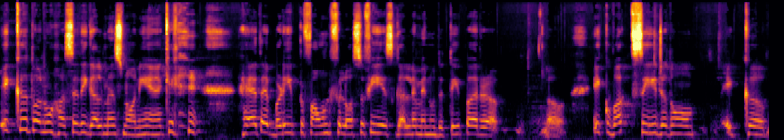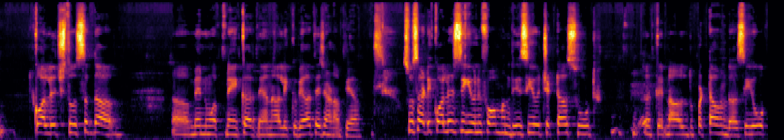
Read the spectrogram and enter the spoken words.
ਇੱਕ ਤੁਹਾਨੂੰ ਹਾਸੇ ਦੀ ਗੱਲ ਮੈਂ ਸੁਣਾਉਣੀ ਹੈ ਕਿ ਹੈ ਤੇ ਬੜੀ ਪ੍ਰੋਫਾਊਂਡ ਫਿਲਾਸਫੀ ਇਸ ਗੱਲ ਨੇ ਮੈਨੂੰ ਦਿੱਤੀ ਪਰ ਇੱਕ ਵਕਤ ਸੀ ਜਦੋਂ ਇੱਕ ਕਾਲਜ ਤੋਂ ਸਿੱਧਾ ਮੈਨੂੰ ਆਪਣੇ ਘਰਦਿਆਂ ਨਾਲ ਇੱਕ ਵਿਆਹ ਤੇ ਜਾਣਾ ਪਿਆ। ਸੋ ਸਾਡੀ ਕਾਲਜ ਦੀ ਯੂਨੀਫਾਰਮ ਹੁੰਦੀ ਸੀ ਉਹ ਚਿੱਟਾ ਸੂਟ ਤੇ ਨਾਲ ਦੁਪੱਟਾ ਹੁੰਦਾ ਸੀ ਉਹ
